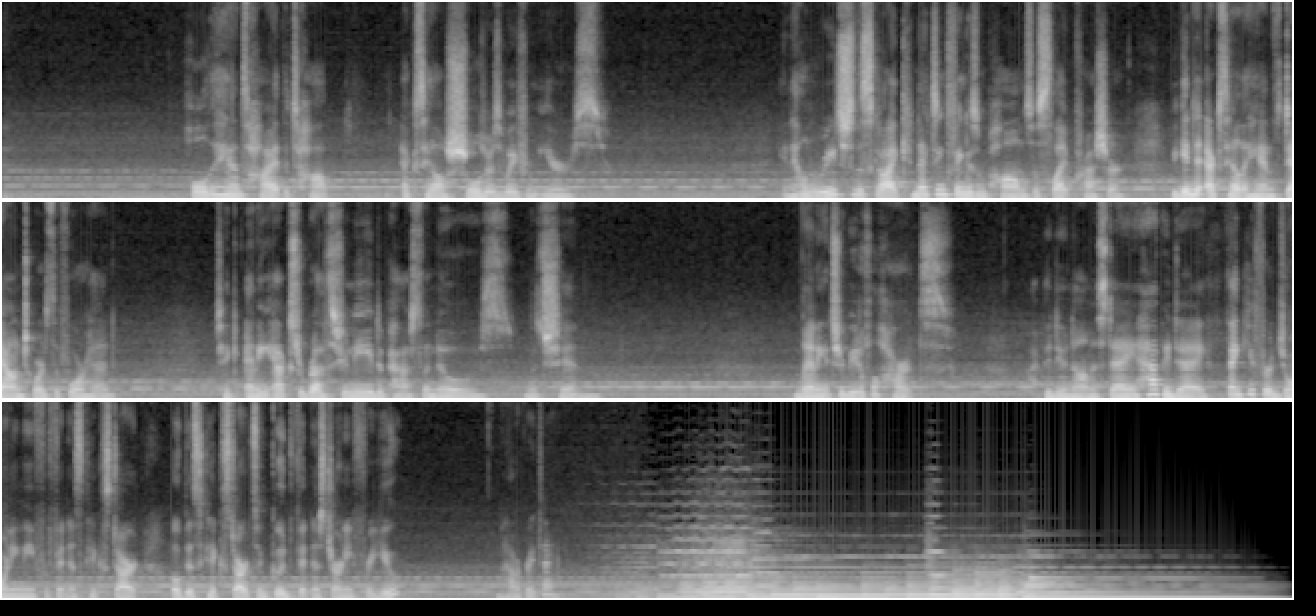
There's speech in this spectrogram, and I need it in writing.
Hold the hands high at the top. Exhale, shoulders away from ears. Inhale and reach to the sky, connecting fingers and palms with slight pressure. Begin to exhale the hands down towards the forehead. Take any extra breaths you need to pass the nose, and the chin, landing at your beautiful hearts. I bid you namaste. Happy day. Thank you for joining me for Fitness Kickstart. Hope this kickstarts a good fitness journey for you. And have a great day.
